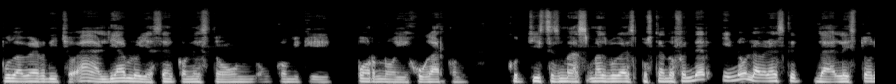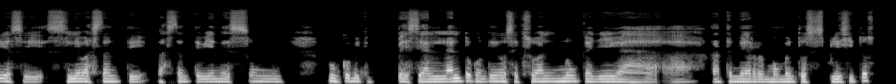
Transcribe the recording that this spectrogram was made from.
pudo haber dicho, ah, al diablo y hacer con esto un, un cómic porno y jugar con, con chistes más, más vulgares buscando ofender. Y no, la verdad es que la, la historia se, se, lee bastante, bastante bien. Es un, un cómic pese al alto contenido sexual, nunca llega a, a, tener momentos explícitos.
